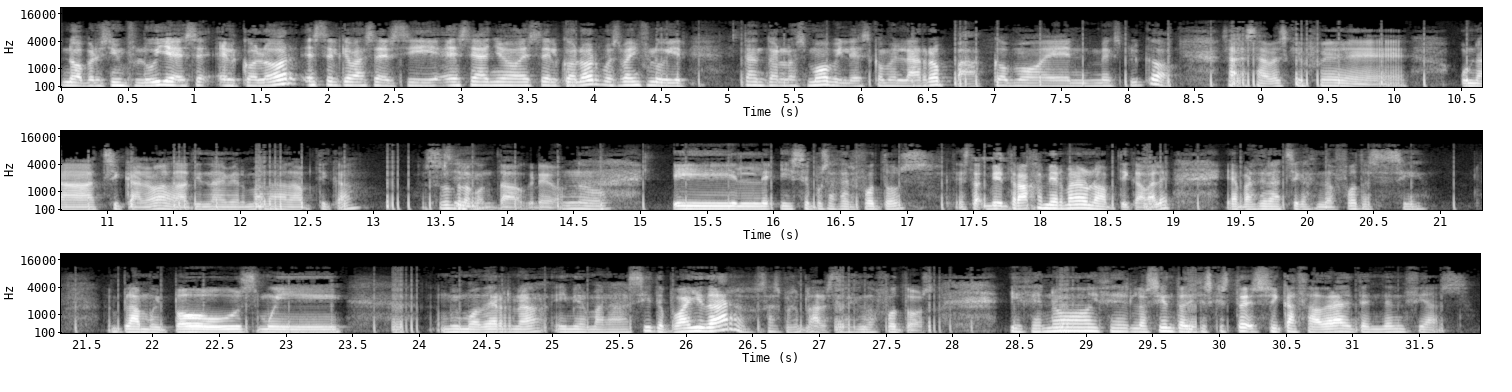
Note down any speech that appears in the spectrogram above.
No, pero si influye, ese- el color es el que va a ser. Si ese año es el color, pues va a influir tanto en los móviles como en la ropa, como en... ¿Me explicó? Sa- ¿Sabes que fue una chica, ¿no? A la tienda de mi hermana, a la óptica. Eso no Sí. te lo he contado, creo. No. Y, se puso a hacer fotos. Está- trabaja mi hermana en una óptica, ¿vale? Y aparece una chica haciendo fotos así. En plan muy pose, muy, muy moderna. Y mi hermana, sí, ¿te puedo ayudar? ¿Sabes? Por ejemplo, le estoy haciendo fotos. Y dice, no, dice, lo siento, dices que estoy, soy cazadora de tendencias.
